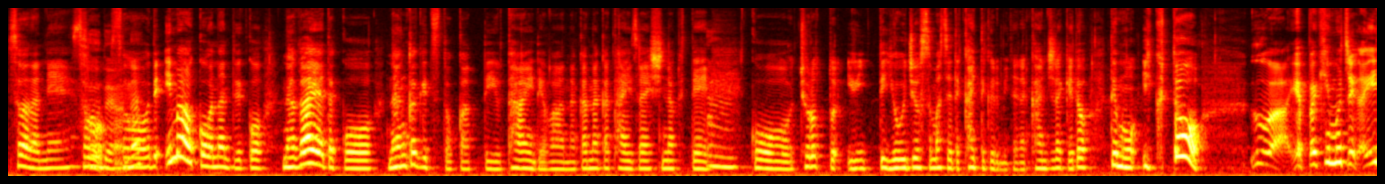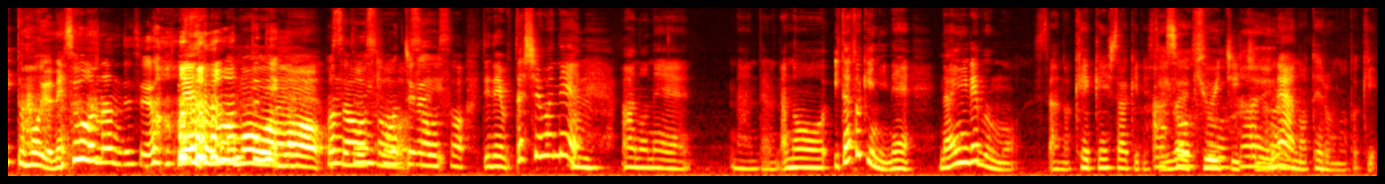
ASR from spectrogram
そうだね。そう。だよね。で今はこうなんてこう長い間こう何ヶ月とかっていう単位ではなかなか滞在しなくて、うん。こうちょろっと行って用事を済ませて帰ってくるみたいな感じだけどでも行くとうわやっぱり気持ちがいいと思うよね。そうなんですよ。ね、本当に。もう本当にそうそう。気持ちがいい。そうそう。でね私はね、あのねなんだろうなあのいた時にね9-11もあの経験したわけですよ。あいわゆるそうそう。911のはい。ね、あのテロの時。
